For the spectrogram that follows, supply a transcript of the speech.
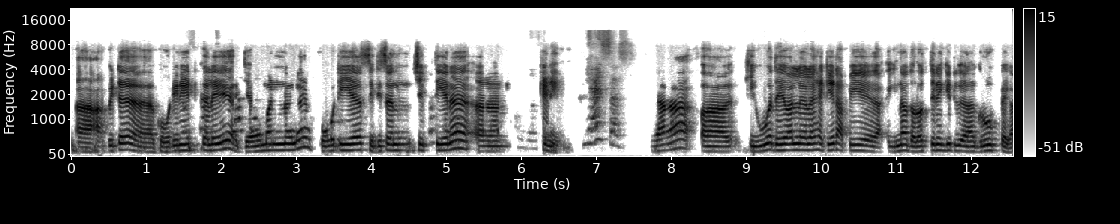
අපිට කෝඩිනේට් කළේ ජර්මන් වල 40 years citizenship තියෙන කෙනෙක්. එයා කිව්ව දේවල් වල හැටියට අපි ඉන්න 12 දෙනෙක්ගේ ගෲප් එකක්.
